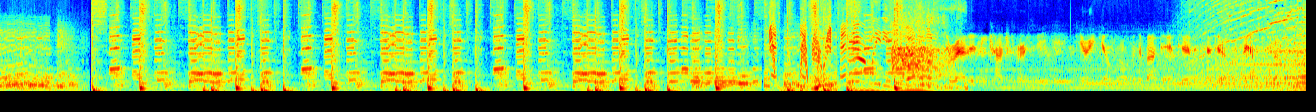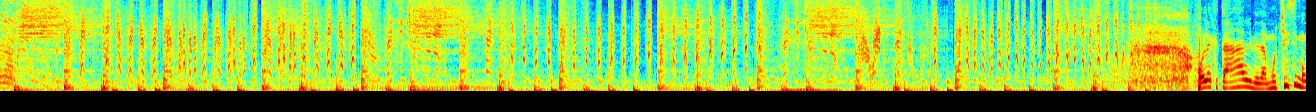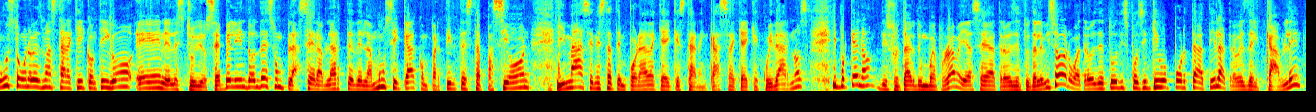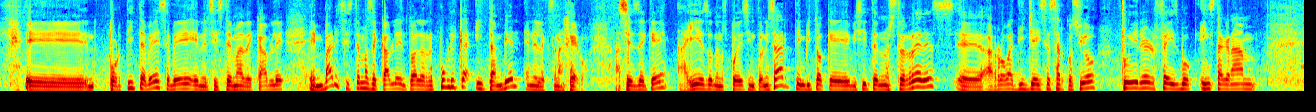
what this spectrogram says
Me da muchísimo gusto una vez más estar aquí contigo en el estudio Zeppelin, donde es un placer hablarte de la música, compartirte esta pasión y más en esta temporada que hay que estar en casa, que hay que cuidarnos y, ¿por qué no?, disfrutar de un buen programa, ya sea a través de tu televisor o a través de tu dispositivo portátil, a través del cable. Eh, por ti TV se ve en el sistema de cable, en varios sistemas de cable en toda la República y también en el extranjero. Así es de que ahí es donde nos puedes sintonizar. Te invito a que visiten nuestras redes. eh, arroba DJ César Cosío, Twitter, Facebook, Instagram,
